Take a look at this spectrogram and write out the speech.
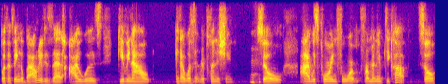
But the thing about it is that I was giving out and I wasn't replenishing. Mm-hmm. So I was pouring for from an empty cup. So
